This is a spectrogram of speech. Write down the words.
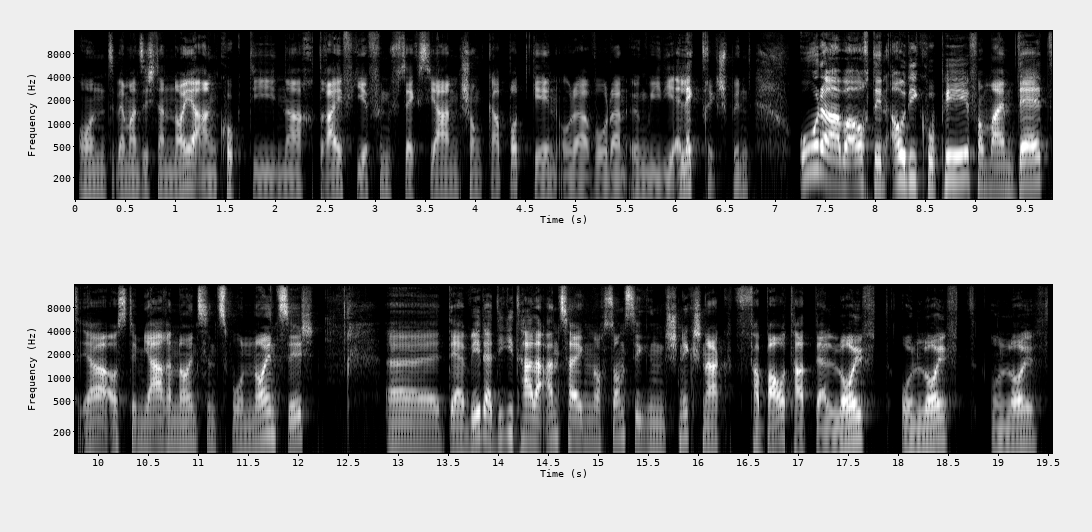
Und wenn man sich dann neue anguckt, die nach drei, vier, fünf, sechs Jahren schon kaputt gehen oder wo dann irgendwie die Elektrik spinnt. Oder aber auch den Audi Coupé von meinem Dad, ja, aus dem Jahre 1992, äh, der weder digitale Anzeigen noch sonstigen Schnickschnack verbaut hat, der läuft und läuft und läuft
